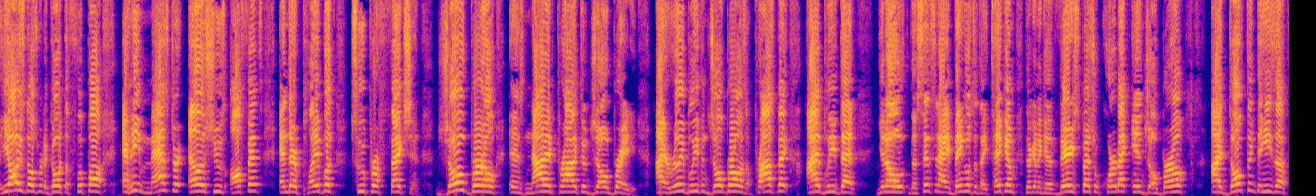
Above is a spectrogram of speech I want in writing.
he always knows where to go with the football, and he mastered LSU's offense and their playbook to perfection. Joe Burrow is not a product of Joe Brady. I really believe in Joe Burrow as a prospect. I believe that you know the Cincinnati Bengals, if they take him, they're going to get a very special quarterback in Joe Burrow. I don't think that he's a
